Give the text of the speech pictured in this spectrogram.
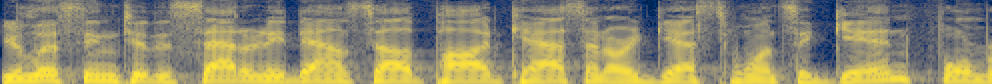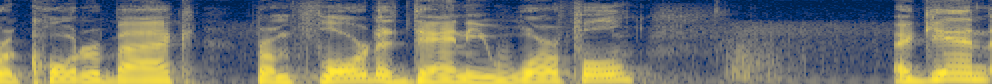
You're listening to the Saturday Down South podcast, and our guest once again, former quarterback from Florida, Danny Wuerffel. Again,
